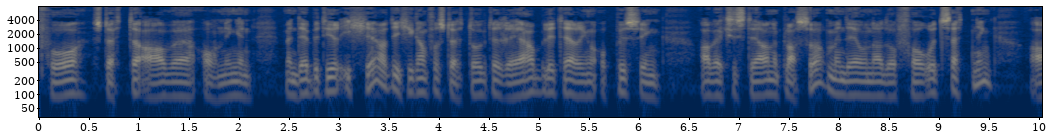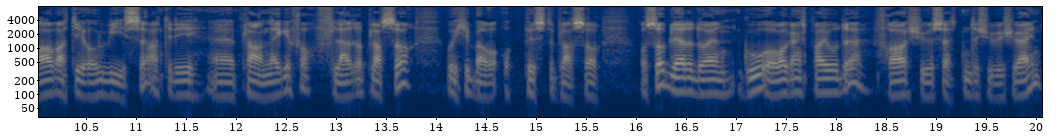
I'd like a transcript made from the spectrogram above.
få støtte av ordningen. Men det betyr ikke at de ikke kan få støtte til rehabilitering og oppussing av eksisterende plasser, men det er under forutsetning av at de òg viser at de eh, planlegger for flere plasser, og ikke bare oppuste plasser. Og Så blir det da en god overgangsperiode fra 2017 til 2021,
